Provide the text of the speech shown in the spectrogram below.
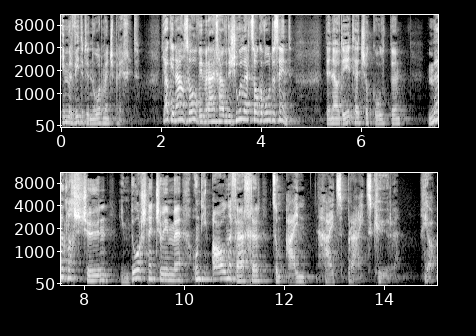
immer wieder den Normen entsprechen. Ja, genau so, wie wir eigentlich auch in der Schule erzogen worden sind. Denn auch dort hat schon gegolten, möglichst schön im Durchschnitt schwimmen und in allen Fächern zum Einheitsbrei zu gehören. Ja,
